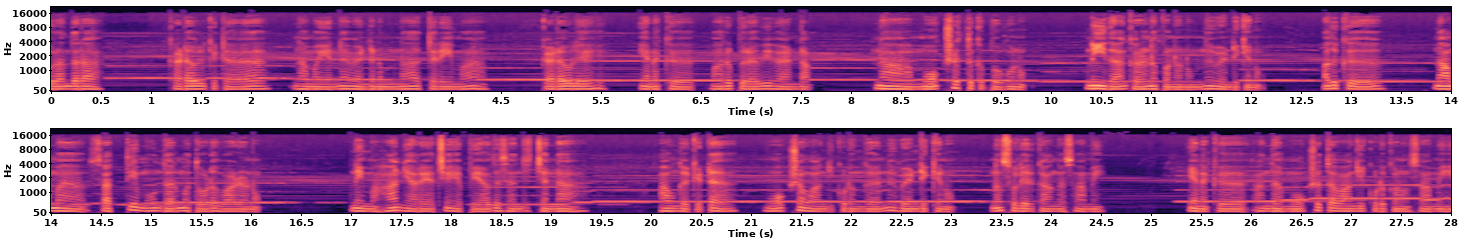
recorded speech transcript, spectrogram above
புரந்தரா கடவுள்கிட்ட நாம் என்ன வேண்டணும்னா தெரியுமா? கடவுளே எனக்கு மறுபிறவி வேண்டாம். நான் மோட்சத்துக்கு போகணும். நீ தான் கருணை பண்ணணும்னு வேண்டிக்கணும். அதுக்கு நாம் சத்தியமும் தர்மத்தோடு வாழணும். நீ மகான் யாரையாச்சும் எப்பயாவது சந்திச்சேன்னா அவங்கக்கிட்ட மோட்சம் வாங்கி கொடுங்கன்னு வேண்டிக்கணும்னு சொல்லியிருக்காங்க சாமி. எனக்கு அந்த மோட்சத்தை வாங்கி கொடுக்கணும் சாமி.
